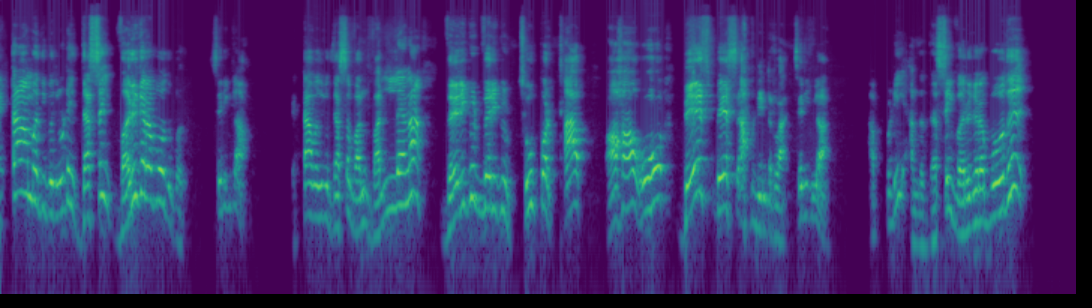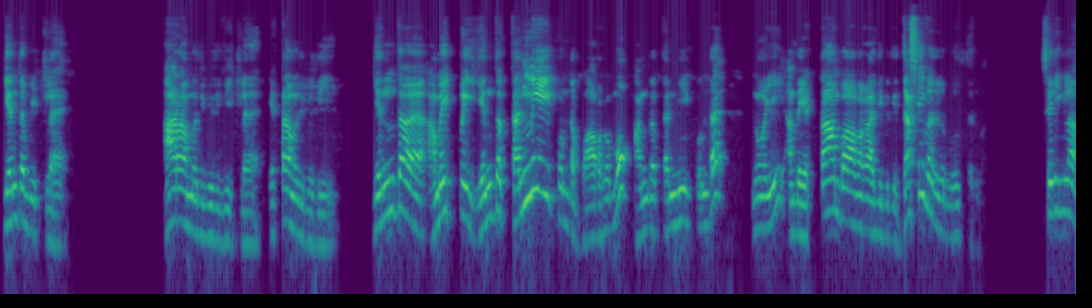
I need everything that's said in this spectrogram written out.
எட்டாம் அதிபதியினுடைய தசை வருகிற போது வரும். சரிங்களா? எட்டாம் அதிபதி தசை வந் வரலன்னா very good very good super top ஆஹா ஓ பேஸ் பேஸ் அப்படின்றலாம். சரிங்களா? அப்படி அந்த தசை வருகிற போது எந்த வீட்டில் ஆறாம் அதிபதி வீட்டில் எட்டாம் அதிபதி எந்த அமைப்பை எந்த தன்மையை கொண்ட பாவகமோ அந்த தன்மையை கொண்ட நோயை அந்த எட்டாம் பாவக அதிபதி தசை வருகிற போது தருவார். சரிங்களா?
